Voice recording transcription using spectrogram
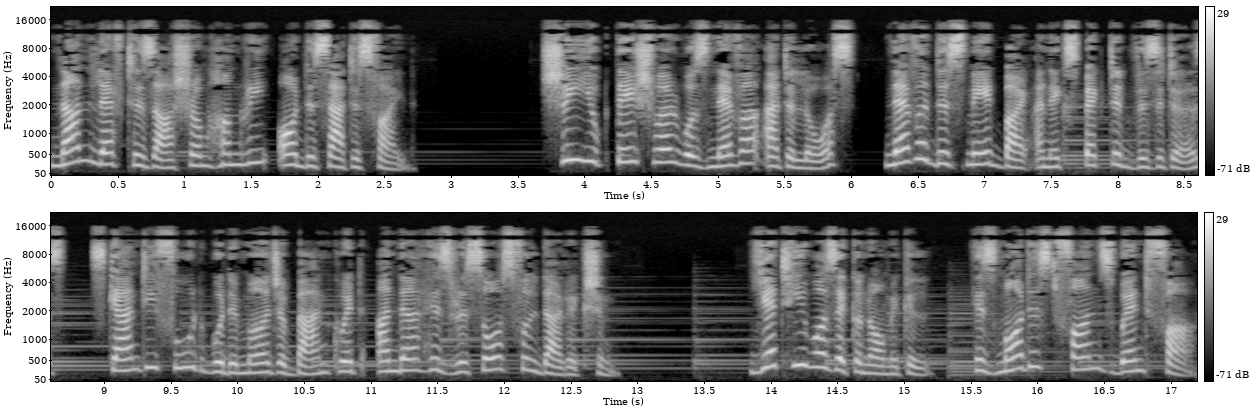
none left his ashram hungry or dissatisfied. Sri Yukteswar was never at a loss, never dismayed by unexpected visitors, scanty food would emerge a banquet under his resourceful direction. Yet he was economical, his modest funds went far.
